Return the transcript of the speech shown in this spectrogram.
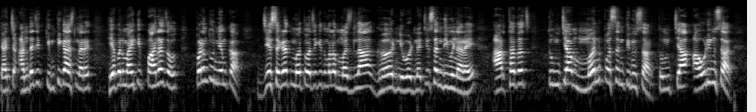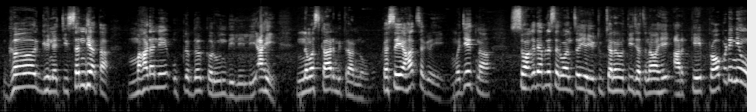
त्यांच्या अंदाजित किमती काय असणार आहेत ही आपण माहिती पाहण्याच आहोत. परंतु नेमका जे सगळ्यात महत्त्वाचे की तुम्हाला मजला घर निवडण्याची संधी मिळणार आहे. अर्थातच तुमच्या मनपसंतीनुसार तुमच्या आवडीनुसार घर घेण्याची संधी आता म्हाडाने उपलब्ध करून दिलेली आहे. नमस्कार मित्रांनो कसे आहात सगळे? मजेत ना? स्वागत आहे आपल्या सर्वांचं या यूट्यूब चॅनलवरती ज्याचं नाव आहे आर के प्रॉपर्टी न्यूज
